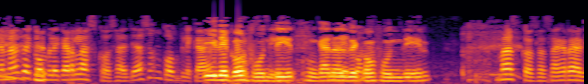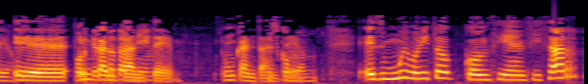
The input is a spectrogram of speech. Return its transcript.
Ganas de complicar las cosas, ya son complicadas. Y de confundir, ganas de, confundir. Más cosas, agrario. Eh, un cantante, un cantante. Es, común. es muy bonito concienciar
